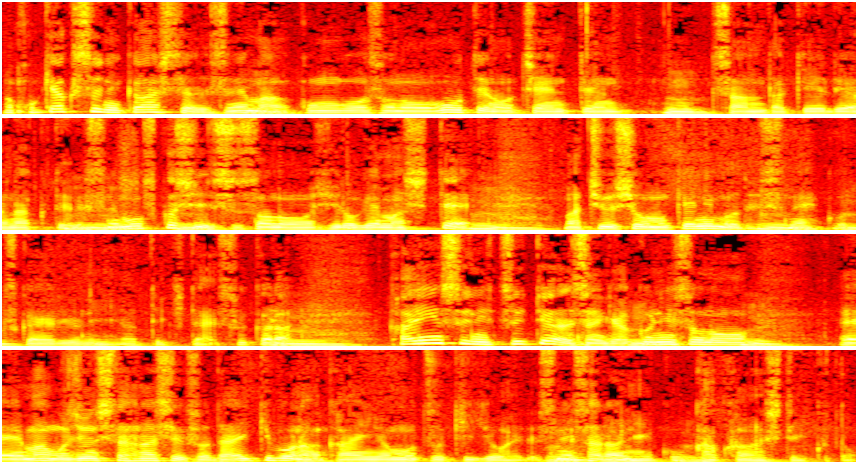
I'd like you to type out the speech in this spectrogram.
まあ、顧客数に関してはですね、まあ、今後、その大手のチェーン店さんだけではなくてですね、もう少し裾野を広げまして、まあ、中小向けにもですね、こう使えるようにやっていきたい。それから、会員数についてはですね、逆にその、えーまあ、矛盾した話ですけど、大規模な会員を持つ企業へですね、さらにこう拡販していくと、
